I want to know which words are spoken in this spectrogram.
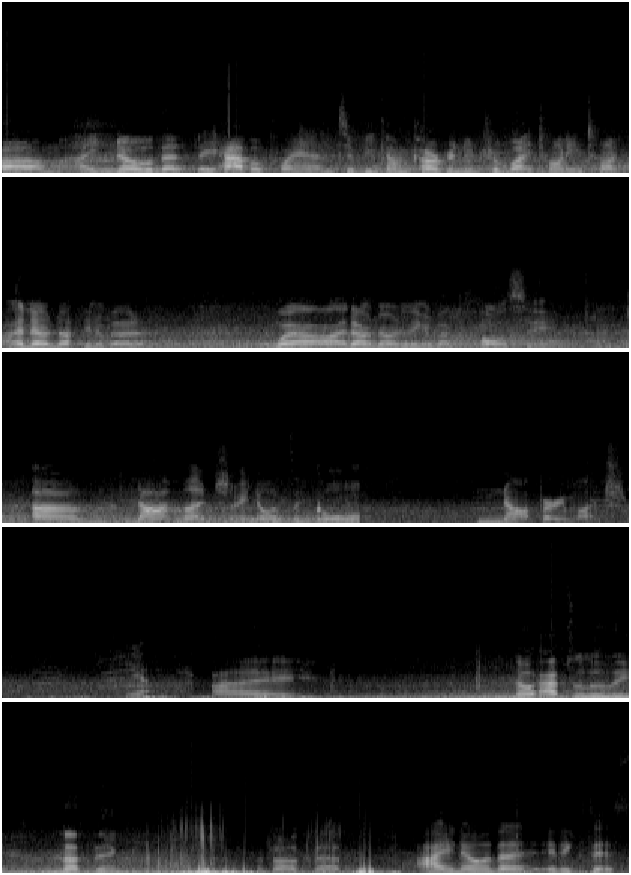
Um, I know that they have a plan to become carbon neutral by 2020. I know nothing about it. Well, I don't know anything about the policy. Um, not much. I know it's a goal. Not very much. Yeah. I know absolutely nothing about that. I know that it exists.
